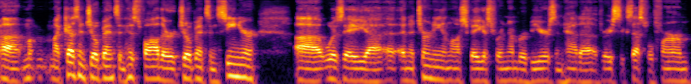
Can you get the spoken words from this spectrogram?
Uh, my, my, cousin Joe Benson, his father Joe Benson Sr. Uh, was a uh, an attorney in Las Vegas for a number of years and had a very successful firm.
